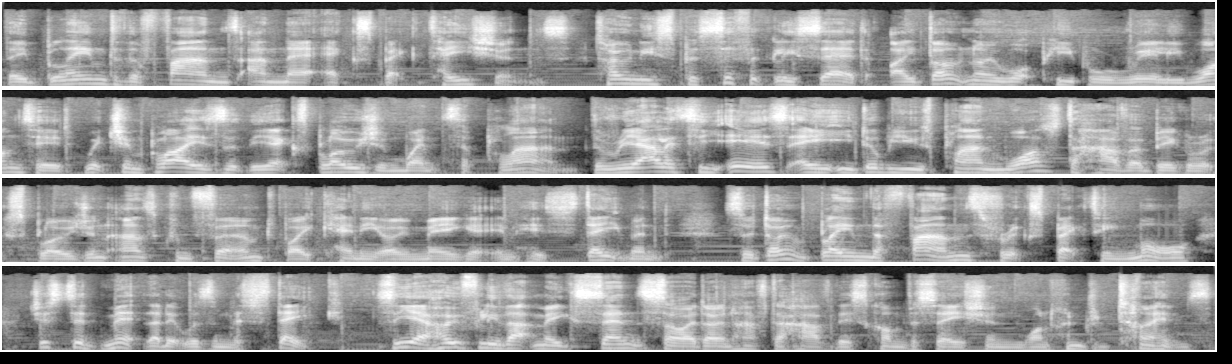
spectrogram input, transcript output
they blamed the fans and their expectations. Tony specifically said, I don't know what people really wanted, which implies that the explosion went to plan. The reality is AEW's plan was to have a bigger explosion as confirmed by Kenny Omega in his statement, so don't blame the fans for expecting more, just admit that it was a mistake. So yeah, hopefully that makes sense so I don't have to have this conversation 100 times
